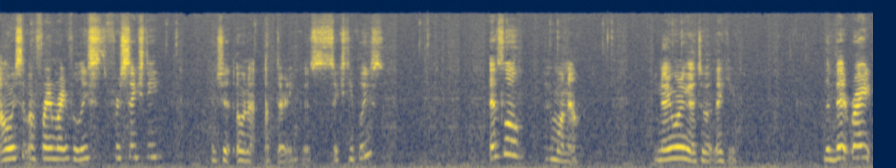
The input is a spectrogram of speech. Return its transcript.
always set my frame rate for at least for 60. It's just, oh, not, not 30. It's 60, please. It's low. Come on now. You know you want to go to it. Thank you. The bit rate,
